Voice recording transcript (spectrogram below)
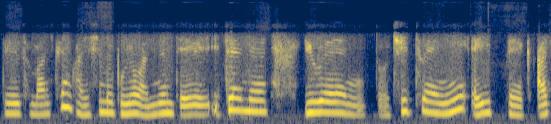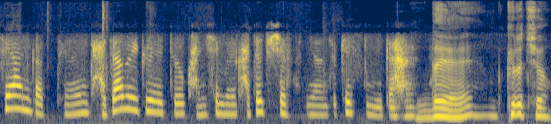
대해서만 큰 관심을 보여왔는데 이제는 유엔, 또 G20, APEC, 아세안 같은 다자 외교에도 관심을 가져주셨으면 좋겠습니다. 네, 그렇죠.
